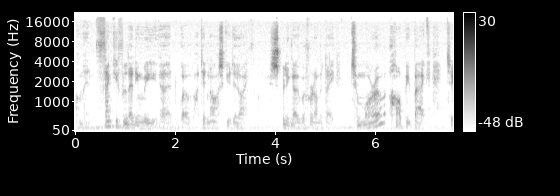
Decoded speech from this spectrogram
Amen. Thank you for letting me, uh, well, I didn't ask you, did I? Spilling over for another day. Tomorrow I'll be back to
